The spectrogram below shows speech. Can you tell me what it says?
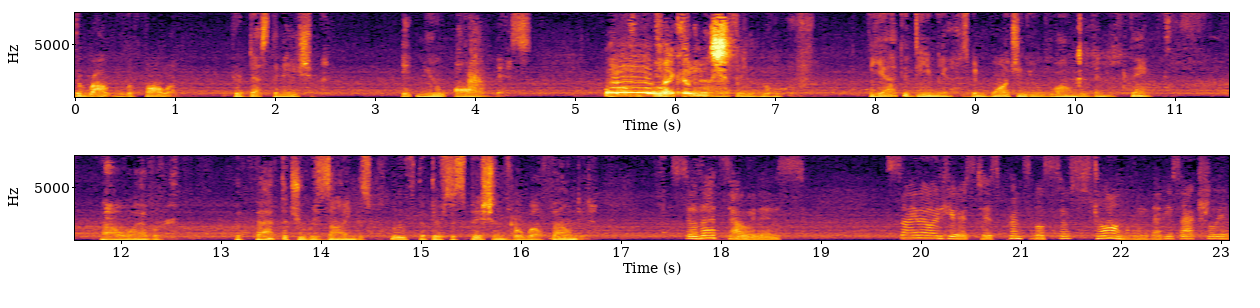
the route you would follow, your destination. It knew all of this. Oh my goodness. Move. The academia has been watching you longer than you think. However, the fact that you resigned is proof that their suspicions were well founded. So that's how it is. Cyno adheres to his principles so strongly that he's actually a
